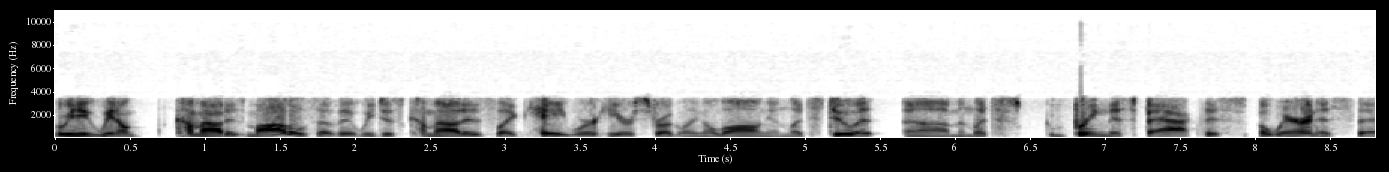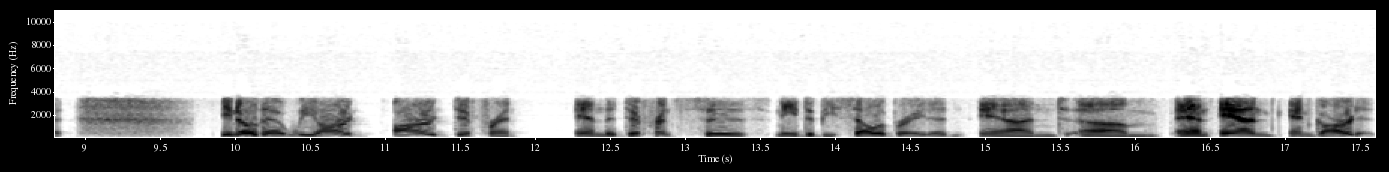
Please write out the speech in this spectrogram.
we we don't come out as models of it. We just come out as like hey we're here struggling along and let's do it um and let's bring this back this awareness that you know that we are are different and the differences need to be celebrated and um and and and guarded.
